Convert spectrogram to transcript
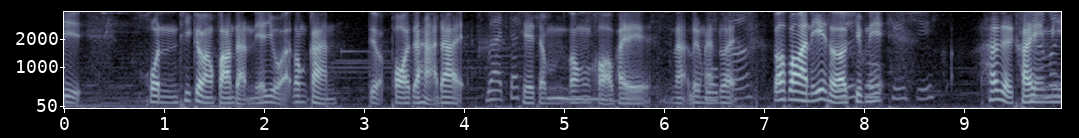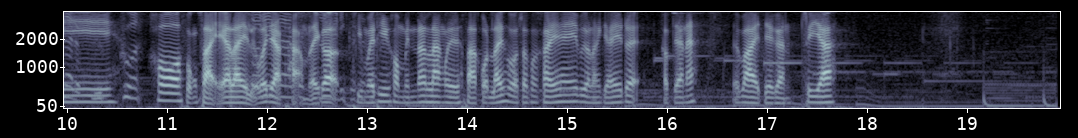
คนที่กำลังฟาร์มด่านนี้อยู่อะต้องการที่แบบพอจะหาได้โอเคจำต้องขออภัยณเรื่องนั้นด้วย ก็ประมาณนี้สำหรับคลิปนี้ ถ้าเกิดใครมีข้อสงสัยอะไรหรือว่าอยากถามอะไรก็พิมพ์ไว้ที่คอมเมนต์ด้านล่างเลย ฝากกดไลค์กดซับสไครต์ให้เป็นกำลังใจให้ด้วยขอบใจนะ บ๊ายบาย เจอกัน see ya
